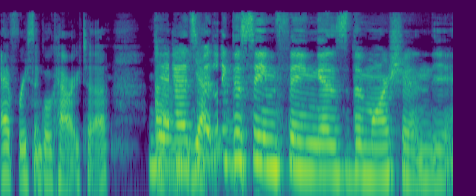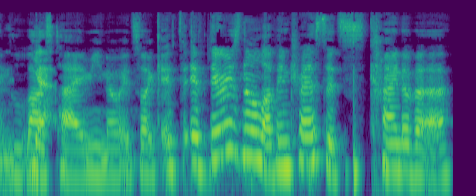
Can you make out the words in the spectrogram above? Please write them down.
every single character. Yeah, um, it's yeah. a bit like the same thing as The Martian last yeah. time. You know, it's like if if there is no love interest, it's kind of a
